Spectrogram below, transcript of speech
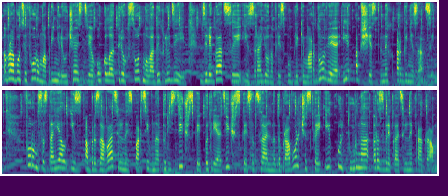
В работе форума приняли участие около 300 молодых людей, делегации из районов Республики Мордовия и общественных организаций. Форум состоял из образовательной, спортивно-туристической, патриотической, социально-добровольческой и культурно-развлекательной программ.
